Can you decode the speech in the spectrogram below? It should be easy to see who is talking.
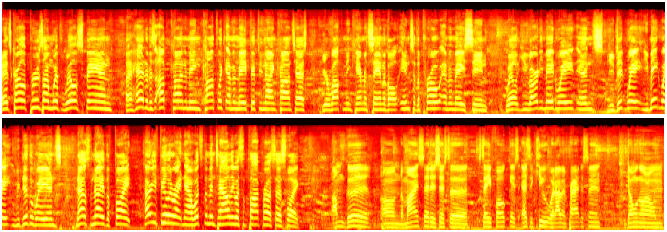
Speaker 1: Hey, it's Carlo Perruzza. I'm with Will Spann ahead of his upcoming Conflict MMA 59 contest. You're welcoming Cameron Sandoval into the pro MMA scene. Will, you already made weigh-ins. You did weight. You made weight. You did the weigh-ins. Now it's the night of the fight. How are you feeling right now? What's the mentality? What's the thought process like?
Speaker 2: I'm good. Um, the mindset is just to stay focused, execute what I've been practicing. Don't um,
